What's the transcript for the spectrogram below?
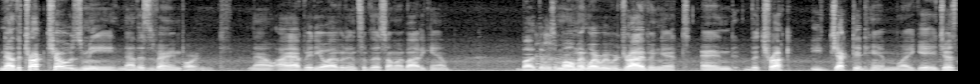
Now the truck chose me. Now this is very important. Now I have video evidence of this on my body cam. But there was a Uh-huh. moment where we were driving it, and the truck ejected him. Like it, it just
